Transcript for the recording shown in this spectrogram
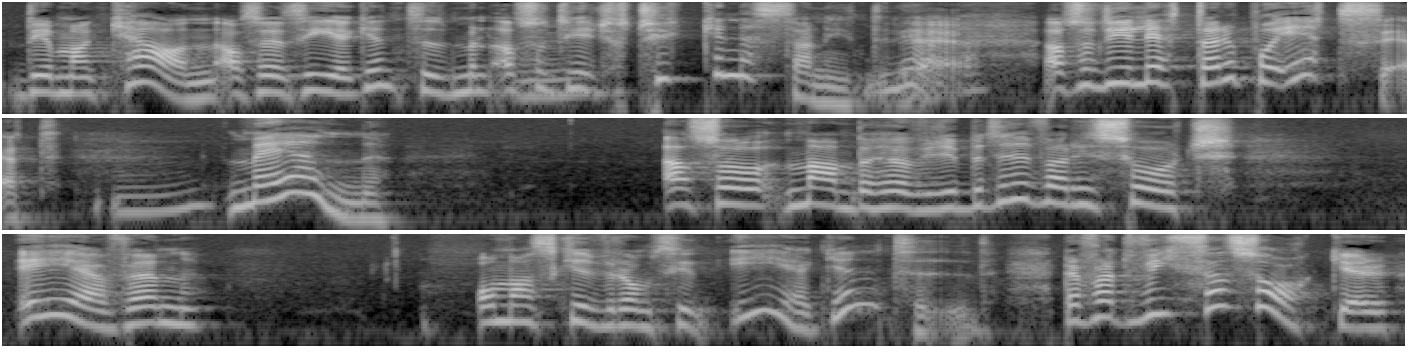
det man kan, alltså ens egen tid. Men alltså det, jag tycker nästan inte det. Nej. Alltså det är lättare på ett sätt. Men alltså, man behöver ju bedriva research även om man skriver om sin egen tid. Därför att vissa saker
